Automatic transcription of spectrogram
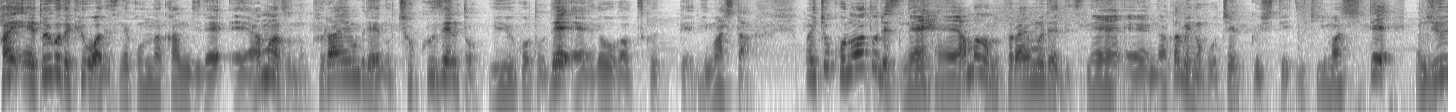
はい、えー、ということで今日はですね、こんな感じで、えー、Amazon のプライムデーの直前ということで、えー、動画を作ってみました。まあ、一応この後ですね、えー、Amazon のプライムデーですね、えー、中身の方チェックしていきまして、12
